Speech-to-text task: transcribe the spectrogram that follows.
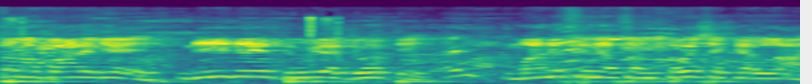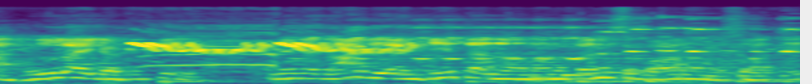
ವಸಂತನ ಬಾಳಿಗೆ ನೀನೇ ದಿವ್ಯ ಜ್ಯೋತಿ. ಮನಸ್ಸಿನ ಸಂತೋಷಕ್ಕೆಲ್ಲ ಎಲ್ಲ ಈಗ ಬಿಟ್ಟಿ. ನಿನಗಾಗಿ ಅಂಗೀತ ನಾನು ಬಾ ನನ್ನ ಸ್ವಾತಿ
